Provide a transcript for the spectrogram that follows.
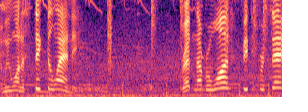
And we wanna stick the landing. Rep number one, 50%.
